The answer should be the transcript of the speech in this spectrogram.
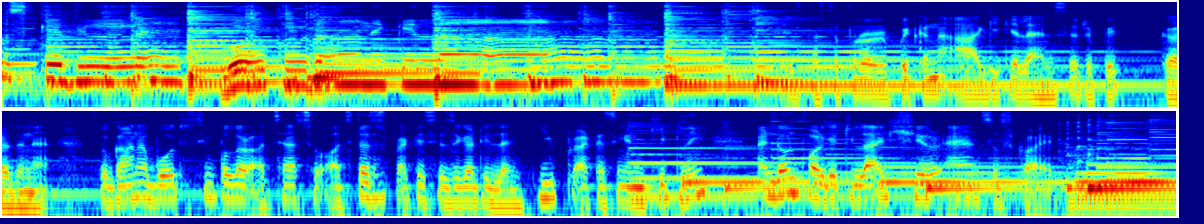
उसके दिल में वो खुदा निकला इस तरह से पूरा रिपीट करना आगे के लाइन से रिपीट कर देना है। सो so, गाना बहुत ही सिंपल और अच्छा है। सो अच्छी तरह से प्रैक्टिस कीजिएगा to learn keep practising and keep learning and don't forget to like share and subscribe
